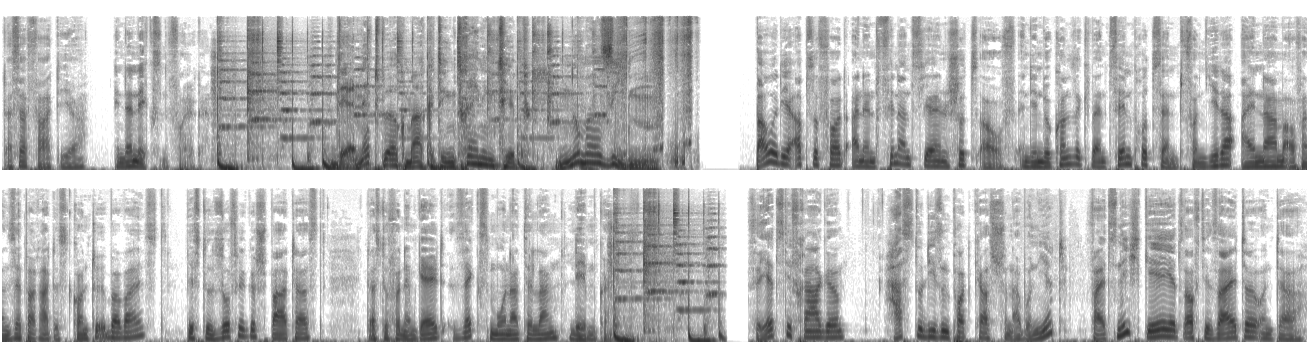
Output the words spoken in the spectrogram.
das erfahrt ihr in der nächsten Folge. Der Network Marketing Training Tipp Nummer 7. Baue dir ab sofort einen finanziellen Schutz auf, indem du konsequent 10% von jeder Einnahme auf ein separates Konto überweist, bis du so viel gespart hast, dass du von dem Geld sechs Monate lang leben könntest. Für jetzt die Frage, hast du diesen Podcast schon abonniert? Falls nicht, gehe jetzt auf die Seite unter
